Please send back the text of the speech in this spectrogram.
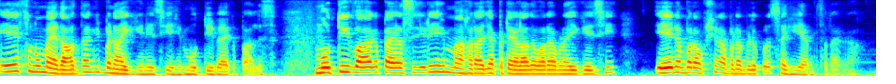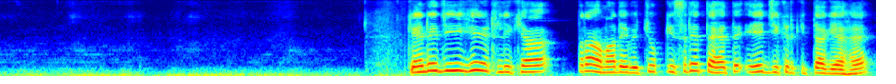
ਇਹ ਤੁਹਾਨੂੰ ਮੈਂ ਦੱਸਦਾ ਕਿ ਬਣਾਈ ਗਈ ਸੀ ਇਹ ਮੋਤੀ ਬੈਗ ਪੈਲਸ। ਮੋਤੀ ਬਾਗ ਪੈਲਸ ਜਿਹੜੀ ਇਹ ਮਹਾਰਾਜਾ ਪਟਿਆਲਾ ਦੁਆਰਾ ਬਣਾਈ ਗਈ ਸੀ ਏ ਨੰਬਰ ਆਪਸ਼ਨ ਆਪਣਾ ਬਿਲਕੁਲ ਸਹੀ ਆਨਸਰ ਹੈਗਾ। ਕਹਿੰਦੇ ਜੀ, ਹੇਠ ਲਿਖਿਆ ਧਰਾਵਾਂ ਦੇ ਵਿੱਚੋਂ ਕਿਸ ਤਹਿਤ ਇਹ ਜ਼ਿਕਰ ਕੀਤਾ ਗਿਆ ਹੈ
